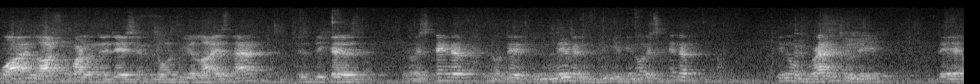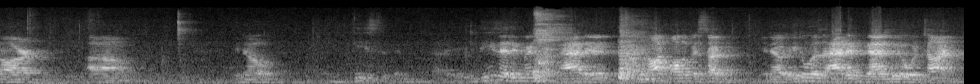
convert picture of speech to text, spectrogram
why lots of organizations don't realize that is because know it's kind of you know they live and breathe. You know it's kind of you know gradually they are um, you know these uh, these elements are added not all of a sudden. You know it was added gradually over time.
